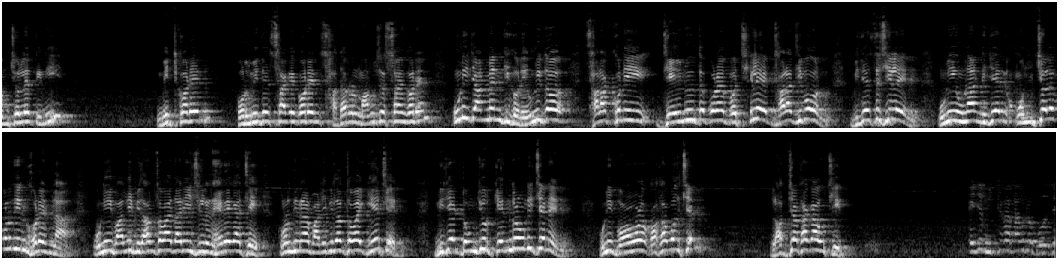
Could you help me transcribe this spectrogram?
অঞ্চলে তিনি মিট করেন। কর্মীদের সঙ্গে করেন, সাধারণ মানুষের সঙ্গে করেন। উনি জানবেন কি করে? উনি তো সারাক্ষণই ইউনিতে পড়ে, ছিলেন সারা জীবন, বিদেশে ছিলেন। উনি উনার নিজের অঞ্চলে কোনো দিন ঘোরেন না। উনি বালি বিধানসভায় দাঁড়িয়েছিলেন, হেরে গেছে। কোনো দিন আর বালি বিধানসভায় গিয়েছেন? নিজের ডোমজুর কেন্দ্র উনি চেনেন। উনি বড় বড় কথা বলছেন। লজ্জা থাকা উচিত। এই যে মিথ্যে কথাগুলো বলছে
